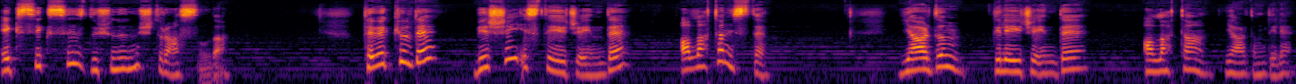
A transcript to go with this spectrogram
eksiksiz düşünülmüştür aslında. Tevekkülde bir şey isteyeceğinde Allah'tan iste. Yardım dileyeceğinde Allah'tan yardım dile.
